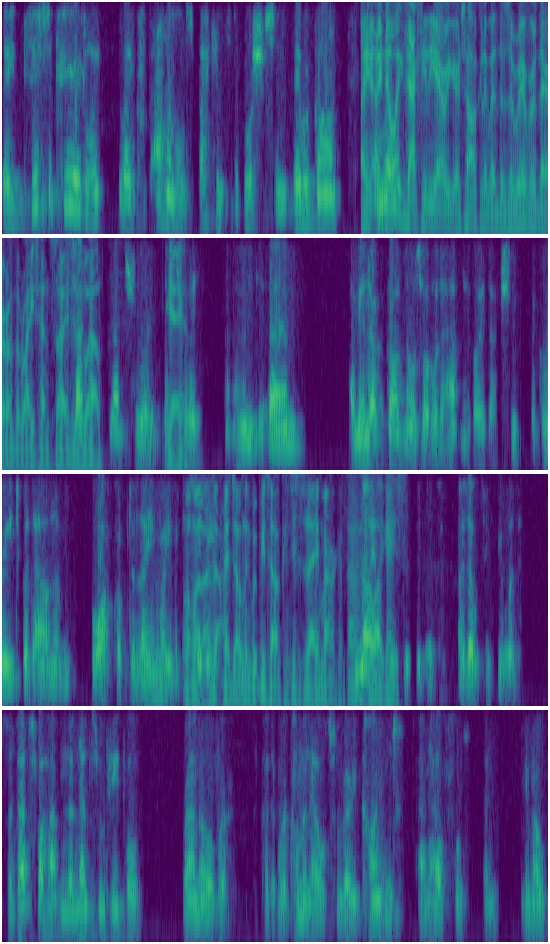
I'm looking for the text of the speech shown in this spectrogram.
they disappeared like like animals back into the bushes, and they were gone. I, I know then- exactly the area you're talking about. There's a river there on the right hand side as well. That's right. That's Yeah, yeah. And um, I mean, God knows what would have happened if I'd actually agreed to go down and walk up the laneway with Oh, well. I, I don't think we'd be talking to you today, Marc, if that had no, been I the case. You would. I don't think you would. So that's what happened. And then some people ran over because they were coming out. Some very kind and helpful and you know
